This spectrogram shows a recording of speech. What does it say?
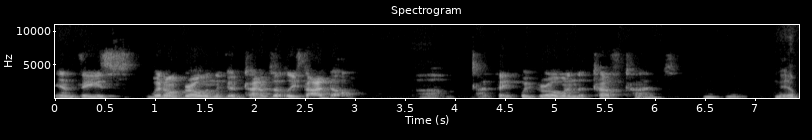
in these. We don't grow in the good times, at least I don't. Um, I think we grow in the tough times. Yep.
